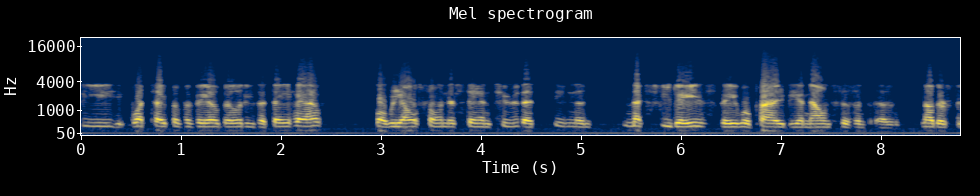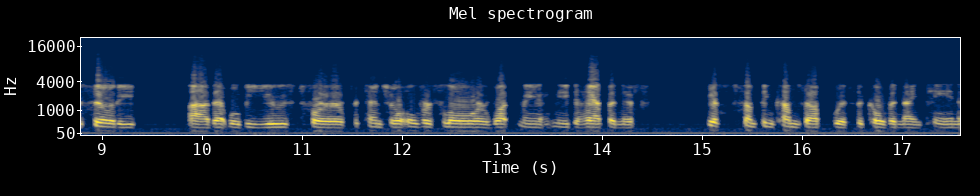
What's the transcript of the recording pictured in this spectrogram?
see what type of availability that they have. But we also understand, too, that in the next few days, they will probably be announced as an, another facility uh, that will be used for potential overflow or what may need to happen if if something comes up with the COVID 19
